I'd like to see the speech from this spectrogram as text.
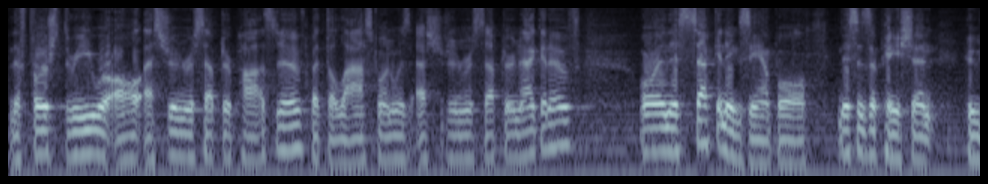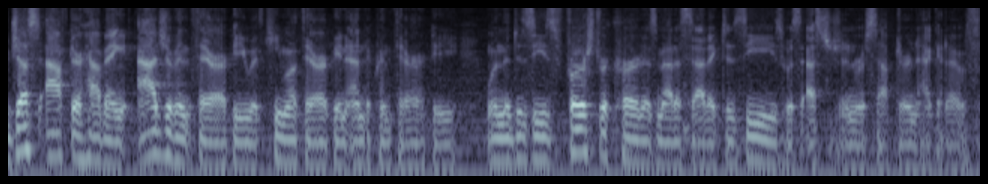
The first three were all estrogen receptor positive, but the last one was estrogen receptor negative. Or in this second example, this is a patient who just after having adjuvant therapy with chemotherapy and endocrine therapy, when the disease first recurred as metastatic disease, was estrogen receptor negative.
